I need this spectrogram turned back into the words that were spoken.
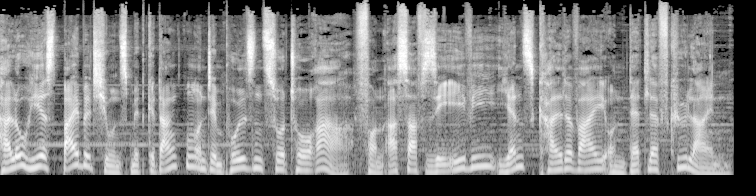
Hallo, hier ist Bibletunes mit Gedanken und Impulsen zur Tora von Asaf Seevi, Jens Kaldewey und Detlef Kühlein.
